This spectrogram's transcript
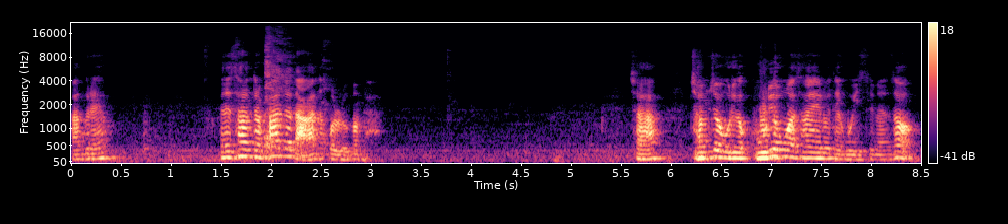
안 그래요? 근데 사람들은 빠져나가는 걸로만 봐. 자, 점점 우리가 고령화 사회로 되고 있으면서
